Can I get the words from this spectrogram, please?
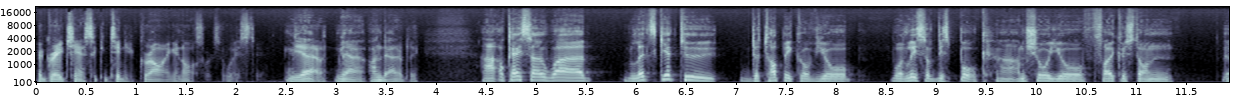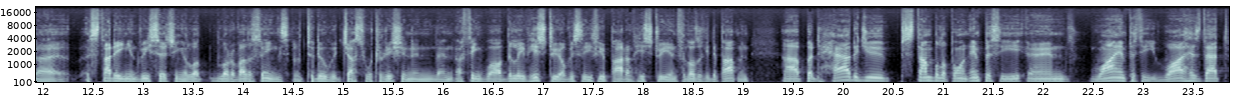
a great chance to continue growing in all sorts of ways too. Yeah, yeah, undoubtedly. Uh, okay, so uh, let's get to the topic of your, well, at least of this book. Uh, I'm sure you're focused on uh, studying and researching a lot, lot of other things to do with just war tradition, and, and I think, well, I believe history. Obviously, if you're part of history and philosophy department, uh, but how did you stumble upon empathy, and why empathy? Why has that?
